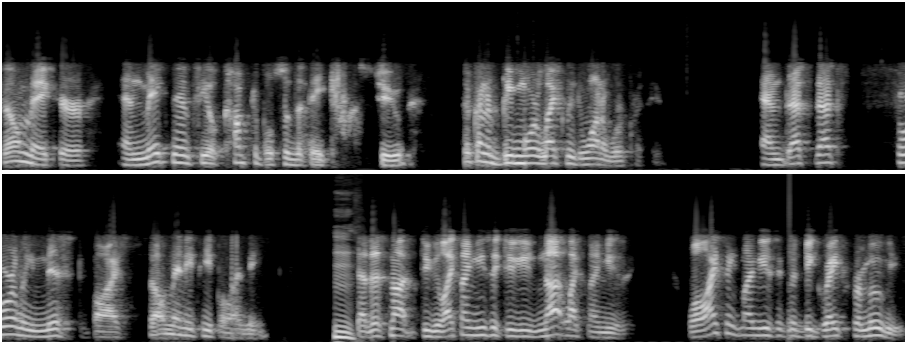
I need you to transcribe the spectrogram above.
filmmaker and make them feel comfortable so that they trust you, they're going to be more likely to want to work with you. And that's that's sorely missed by so many people I meet. Hmm. That it's not, do you like my music? Do you not like my music? Well, I think my music would be great for movies.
